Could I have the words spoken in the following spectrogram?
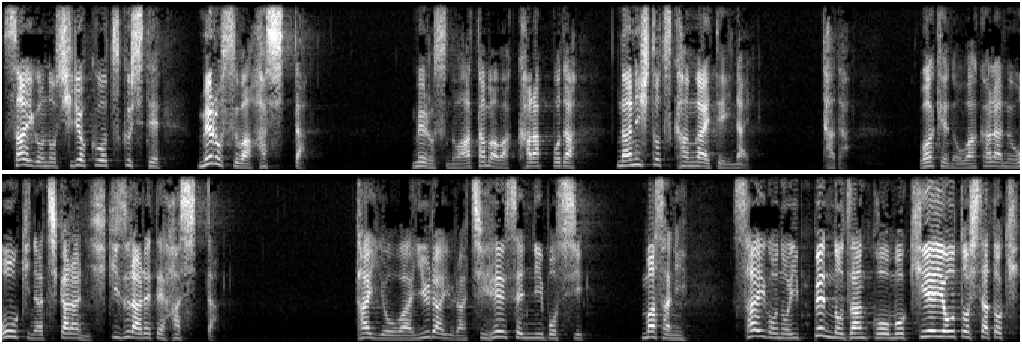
最後の視力を尽くしてメロスは走った。メロスの頭は空っぽだ。何一つ考えていない。ただ、わけのわからぬ大きな力に引きずられて走った。太陽はゆらゆら地平線に没し、まさに最後の一辺の残光も消えようとしたとき、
